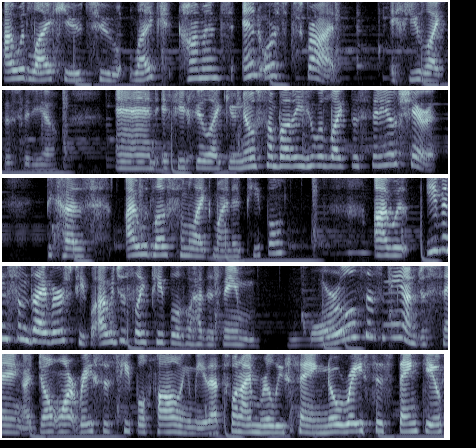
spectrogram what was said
I would like you to like, comment, and or subscribe if you like this video. And if you feel like you know somebody who would like this video, share it. Because I would love some like-minded people. I would, even some diverse people. I would just like people who have the same morals as me. I'm just saying I don't want racist people following me. That's what I'm really saying. No racist, thank you.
